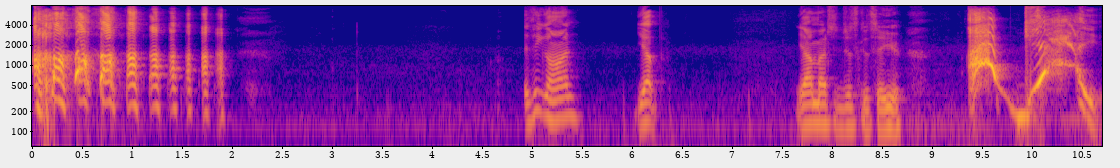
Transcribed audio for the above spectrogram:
Is he gone? Yep. Yeah, I'm actually just gonna say here. I'm gay!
